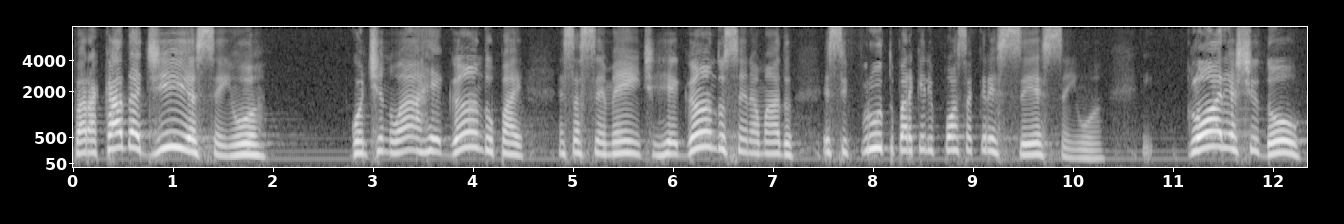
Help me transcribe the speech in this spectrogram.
para cada dia, Senhor, continuar regando, Pai, essa semente, regando, Senhor amado, esse fruto para que ele possa crescer, Senhor. Glória te dou,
